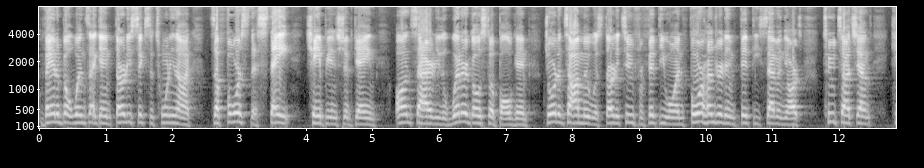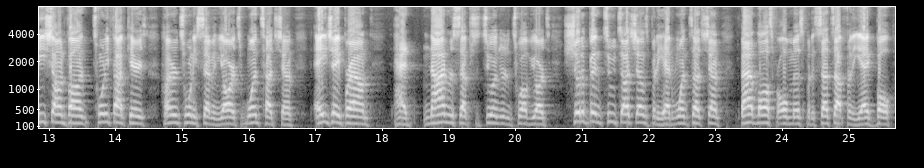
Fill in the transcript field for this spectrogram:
Vanderbilt wins that game 36 to 29 to force the state championship game on Saturday. The winner goes to a bowl game. Jordan Ta'amu was 32 for 51, 457 yards, two touchdowns. Ke'Shawn Vaughn, 25 carries, 127 yards, one touchdown. A.J. Brown had nine receptions, 212 yards. Should have been two touchdowns, but he had one touchdown. Bad loss for Ole Miss, but it sets up for the Egg Bowl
